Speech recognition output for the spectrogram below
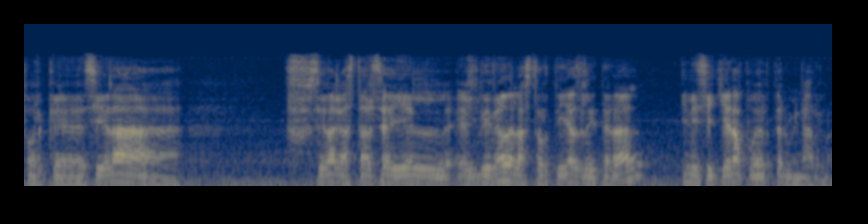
Porque si era. Si era gastarse ahí el, el dinero de las tortillas literal y ni siquiera poder terminarlo.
